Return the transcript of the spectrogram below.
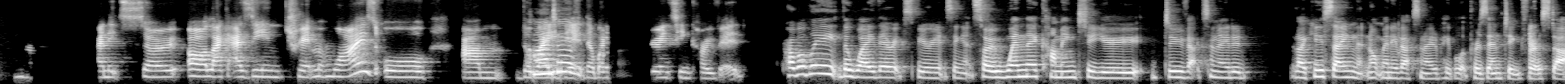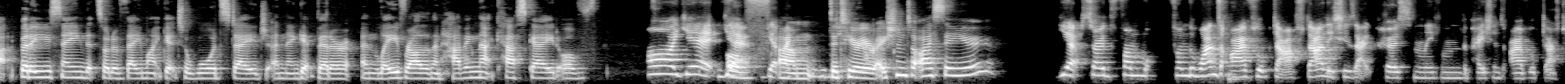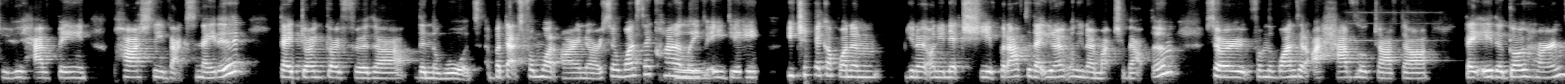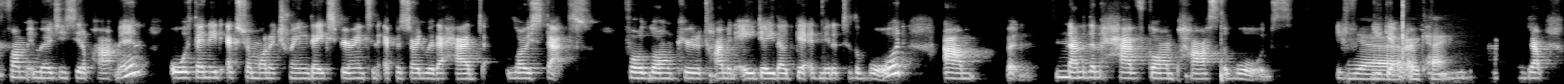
And it's so, oh, like as in treatment wise, or um, the Kind way of. the way they're experiencing COVID. Probably the way they're experiencing it. So when they're coming to you, do vaccinated, like you're saying that not many vaccinated people are presenting for a start, but are you saying that sort of they might get to ward stage and then get better and leave rather than having that cascade of, Oh yeah, yeah, of yeah. Um, deterioration to ICU? Yeah, so from from the ones I've looked after, this is like personally from the patients I've looked after who have been partially vaccinated, they don't go further than the wards. But that's from what I know. So once they kind of leave ED, you check up on them, you know, on your next shift. But after that, you don't really know much about them. So from the ones that I have looked after, they either go home from emergency department or if they need extra monitoring, they experience an episode where they had low stats for a long period of time in ED, they'd get admitted to the ward. Um, but none of them have gone past the wards. If yeah, you get okay.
